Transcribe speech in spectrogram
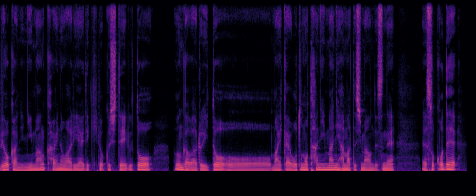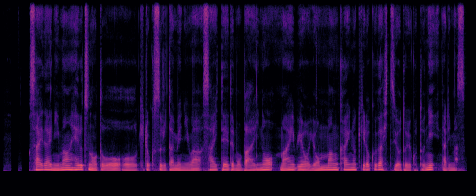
秒間に2万回の割合で記録していると、運が悪いと毎回音の谷間にはまってしまうんですね。そこで最大2万ヘルツの音を記録するためには最低でも倍の毎秒4万回の記録が必要ということになります。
